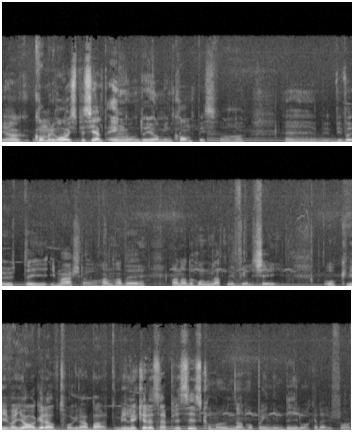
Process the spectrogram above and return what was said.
Jag kommer ihåg speciellt en gång då jag och min kompis var eh, Vi var ute i, i Märsta och han hade, han hade hånglat med fel tjej. Och vi var jagade av två grabbar. Vi lyckades här precis komma undan, hoppa in i en bil och åka därifrån.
